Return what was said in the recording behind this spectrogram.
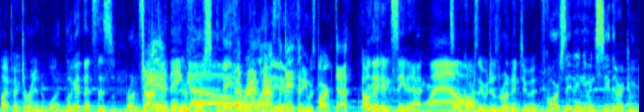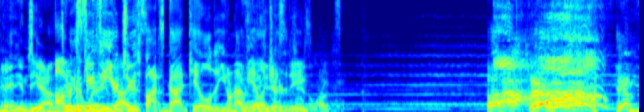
I picked a random one. Look at that's this run Giant. There they And go. of course, they They have ran no past the idea. gate that he was parked at. Oh, they didn't see that. Wow. So of course they would just run into it. Of course, they didn't even see their companions. get Yeah. Um, They're excuse away. me, your guys. juice box got killed. You don't have any electricity. Oh. Oh. Him.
